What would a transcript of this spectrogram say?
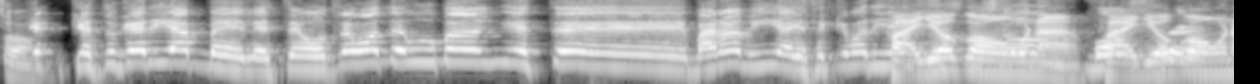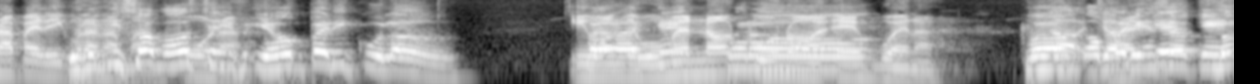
Johnson. ¿qué, qué tú querías ver? Este, otro Wonder Woman, este, para mí, yo sé que María falló con una, Monster. falló con una película. Nada hizo más, una. y es un peliculón. Y pero Wonder que- Woman no, pero- uno es buena. Bueno, No, yo pienso que- no,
